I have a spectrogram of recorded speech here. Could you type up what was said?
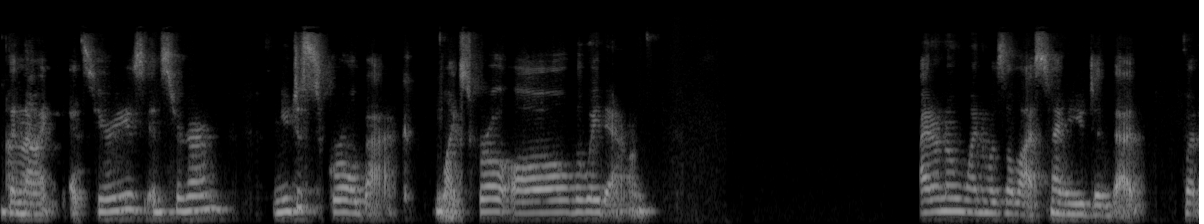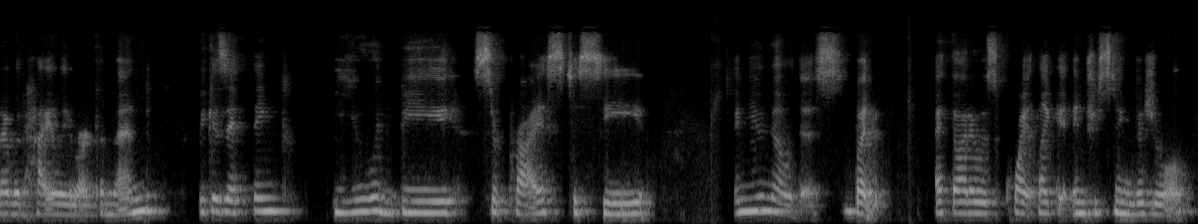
the uh-huh. Not Yet series Instagram, and you just scroll back, like scroll all the way down. I don't know when was the last time you did that, but I would highly recommend because I think you would be surprised to see, and you know this, but I thought it was quite like an interesting visual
